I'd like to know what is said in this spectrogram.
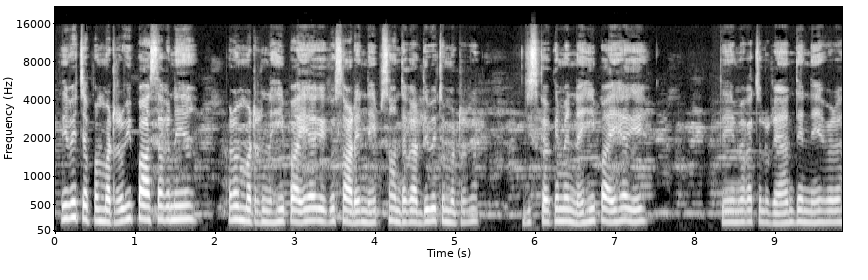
ਇਹਦੇ ਵਿੱਚ ਆਪਾਂ ਮਟਰ ਵੀ ਪਾ ਸਕਦੇ ਆ ਪਰ ਮਟਰ ਨਹੀਂ ਪਾਏ ਹੈਗੇ ਕੋਈ ਸਾਰੇ ਨਹੀਂ ਪਸੰਦ ਕਰਦੇ ਵਿੱਚ ਮਟਰ, ਜਿਸ ਕਰਕੇ ਮੈਂ ਨਹੀਂ ਪਾਏ ਹੈਗੇ। ਤੇ ਮੈਂ ਕਿਹਾ ਚਲੋ ਰਹਿਣ ਦਿੰਨੇ ਫਿਰ।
